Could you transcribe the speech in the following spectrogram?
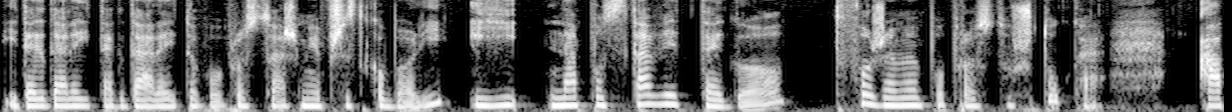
i tak dalej, i tak dalej, to po prostu aż mnie wszystko boli. I na podstawie tego tworzymy po prostu sztukę. A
